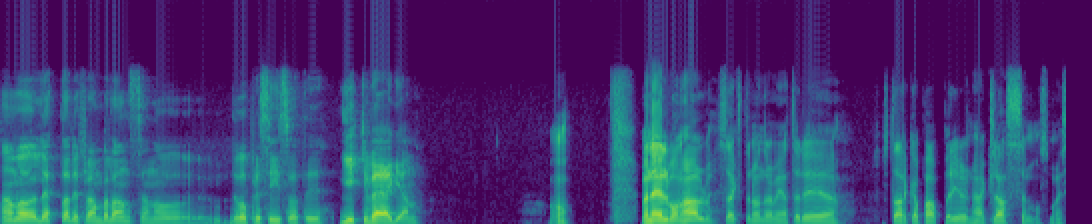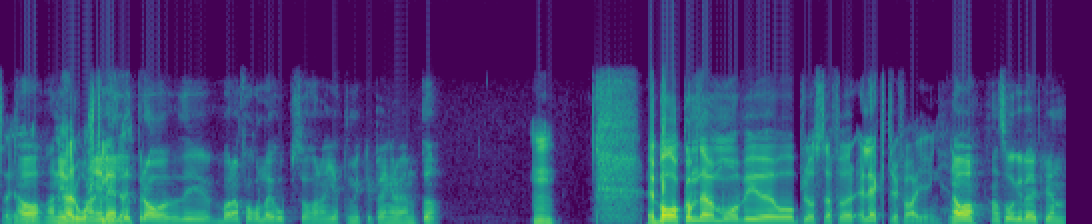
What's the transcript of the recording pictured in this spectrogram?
han var lättad i frambalansen och det var precis så att det gick vägen. Men 11,5 1600 meter, det är starka papper i den här klassen måste man ju säga. Ja, han är, han är väldigt bra. Det är, bara han får hålla ihop så har han jättemycket pengar att hämta. Mm. Eh, Bakom där må vi ju och plussa för Electrifying. Ja, han såg ju verkligen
